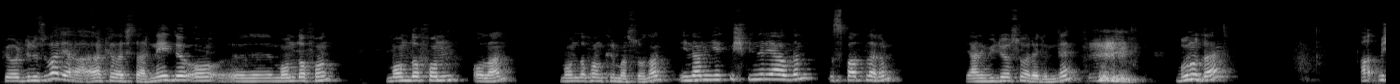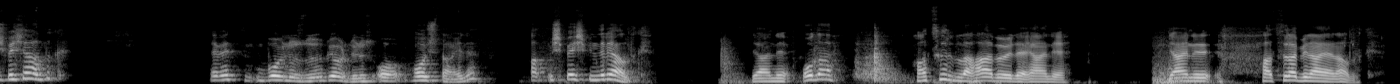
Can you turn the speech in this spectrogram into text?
gördüğünüz var ya arkadaşlar neydi o e, mondofon mondofon olan mondofon kırması olan inanın 70 bin liraya aldım ispatlarım yani videosu var elimde bunu da 65'e aldık evet boynuzlu gördüğünüz o Holstein'i 65 bin liraya aldık yani o da hatırla ha böyle yani yani hatıra binaen aldık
